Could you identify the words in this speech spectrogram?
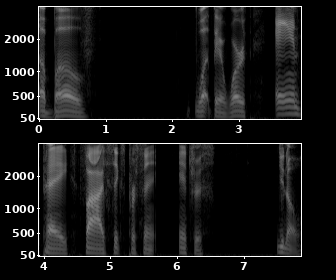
above what they're worth and pay five six percent interest you know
